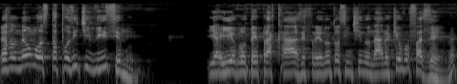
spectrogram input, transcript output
Ela falou, não, moço, está positivíssimo. E aí eu voltei para casa e falei, eu não estou sentindo nada, o que eu vou fazer, né?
